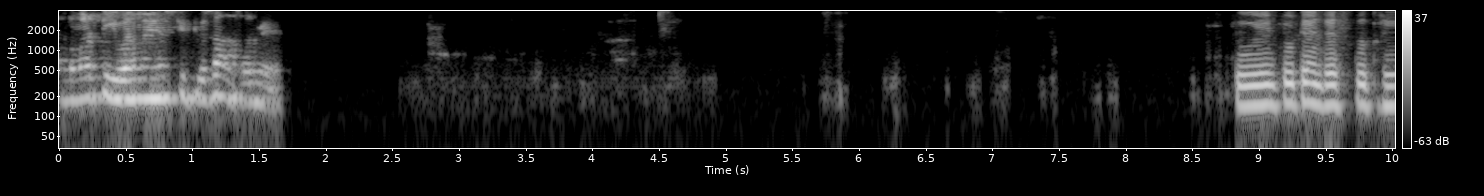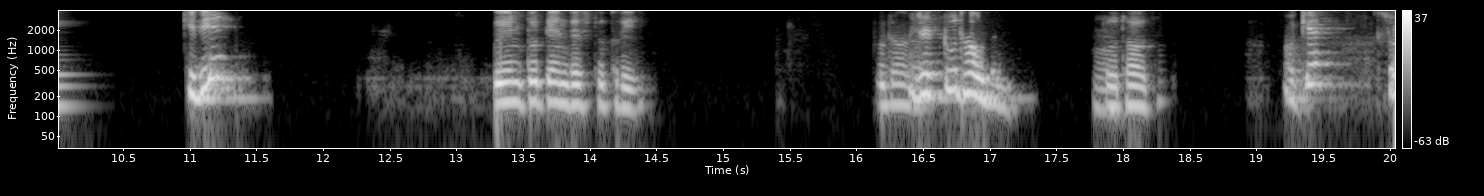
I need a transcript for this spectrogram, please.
तुम्हाला टी वन मायनस टी चा आन्सर मिळेल. Two into ten raise to three. किती? Two into ten raise to three. म्हणजे two thousand two thousand okay so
